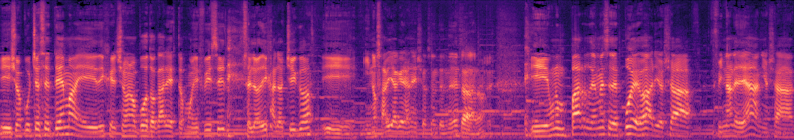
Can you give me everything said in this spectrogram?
Y yo escuché ese tema y dije, yo no puedo tocar esto, es muy difícil. Se lo dije a los chicos y, y no sabía que eran ellos, ¿entendés? Claro. Y un, un par de meses después, varios, ya finales de año, ya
